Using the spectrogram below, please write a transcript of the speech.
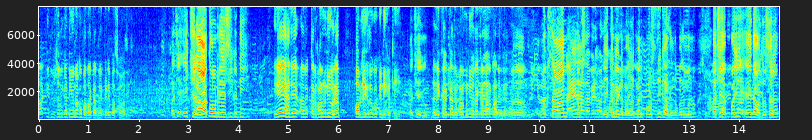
ਬਾਕੀ ਦੂਸਰੀ ਗੱਡੀ ਉਹਨਾਂ ਕੋ ਪਤਾ ਕਰਦੇ ਆ ਕਿਹੜੇ ਪਾਸੋਂ ਆ ਰਹੀ। ਅੱਛਾ ਇਹ ਚਲਾ ਕੌਣ ਰਿਹਾ ਸੀ ਗੱਡੀ ਜੀ ਇਹ ਹਜੇ ਕਨਫਰਮ ਨਹੀਂ ਹੋ ਰਿਹਾ ਪਬਲਿਕ ਤੋਂ ਕੋਈ ਕਿੰਨੀ ਇਕੱਠੀ ਹੈ। ਅੱਛਾ ਜੀ। ਹਜੇ ਕਨਫਰਮ ਨਹੀਂ ਹੋ ਰਿਹਾ ਕਨਫਰਮ ਕਰ ਆ। ਹਾਂ, ਨੁਕਸਾਨ ਨੁਕਸ- ਇੱਕ ਮਿੰਟ ਭਾਜੀ ਮੈਨੂੰ ਪੁਲਿਸ ਦੀ ਕਰ ਲੈਂਦਾ ਪਹਿਲਾਂ ਮੈਨੂੰ। ਅੱਛਾ ਭਾਜੀ ਇਹ ਦੱਸ ਦਿਓ ਸਰ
